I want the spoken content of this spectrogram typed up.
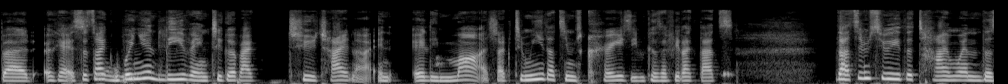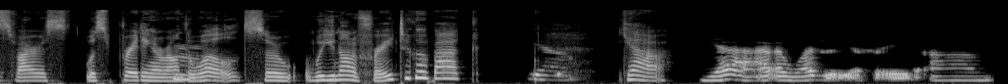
But okay, so it's like mm. when you're leaving to go back to China in early March, like to me, that seems crazy because I feel like that's, that seems to be the time when this virus was spreading around mm. the world. So were you not afraid to go back? Yeah. Yeah. Yeah, I, I was really afraid. Um,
